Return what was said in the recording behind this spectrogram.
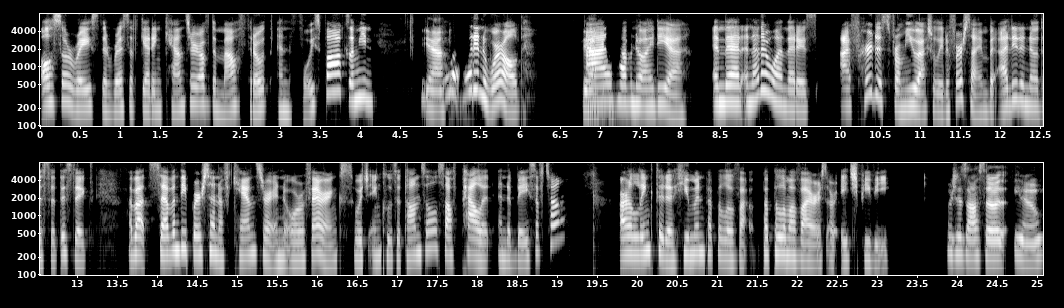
also raise the risk of getting cancer of the mouth, throat, and voice box? I mean, yeah. What, what in the world? Yeah. I have no idea. And then another one that is, I've heard this from you actually the first time, but I didn't know the statistics. About 70% of cancer in the oropharynx, which includes the tonsil, soft palate, and the base of tongue, are linked to the human papillomavirus or HPV. Which is also, you know,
